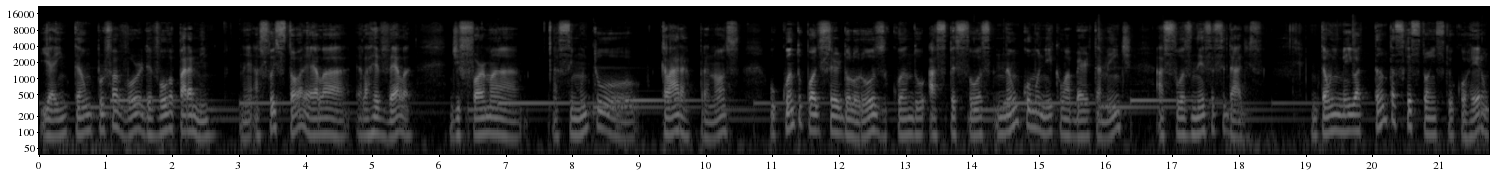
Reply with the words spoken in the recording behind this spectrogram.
e aí então, por favor, devolva para mim. Né? A sua história ela, ela revela de forma assim muito clara para nós o quanto pode ser doloroso quando as pessoas não comunicam abertamente as suas necessidades. Então, em meio a tantas questões que ocorreram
